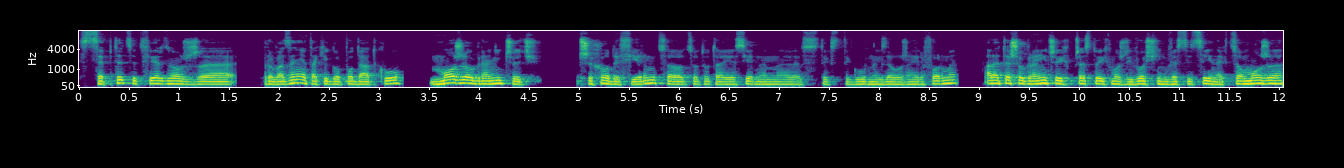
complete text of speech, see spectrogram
sceptycy twierdzą, że wprowadzenie takiego podatku może ograniczyć przychody firm, co, co tutaj jest jednym z tych, z tych głównych założeń reformy, ale też ograniczy ich przez to ich możliwości inwestycyjnych, co może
